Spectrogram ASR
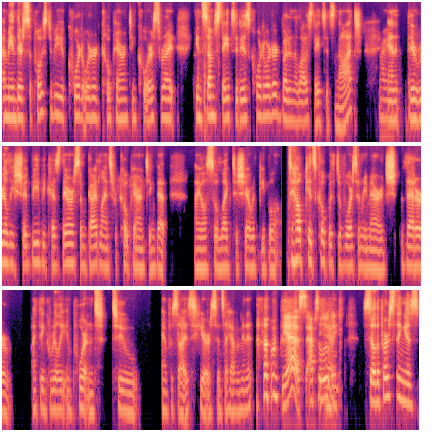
i mean there's supposed to be a court ordered co-parenting course right in some states it is court ordered but in a lot of states it's not right. and there really should be because there are some guidelines for co-parenting that I also like to share with people to help kids cope with divorce and remarriage that are I think, really important to emphasize here since I have a minute. yes, absolutely. Yeah. So the first thing is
